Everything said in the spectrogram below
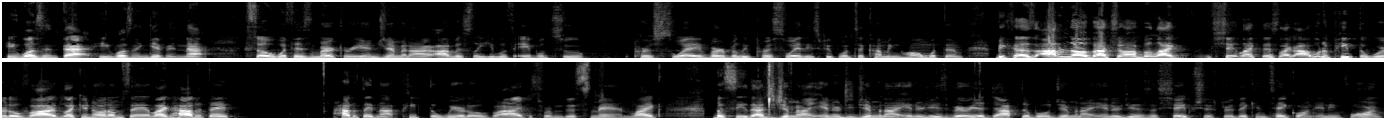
he wasn't that. He wasn't giving that. So with his mercury and gemini obviously he was able to persuade verbally persuade these people into coming home with him because i don't know about y'all but like shit like this like i would have peeped the weirdo vibes. Like you know what i'm saying? Like how did they how did they not peep the weirdo vibes from this man? Like, but see, that's Gemini energy. Gemini energy is very adaptable. Gemini energy is a shapeshifter. They can take on any form.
